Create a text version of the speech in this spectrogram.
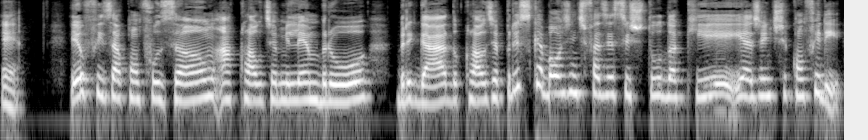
É, eu fiz a confusão, a Cláudia me lembrou. Obrigado, Cláudia. Por isso que é bom a gente fazer esse estudo aqui e a gente conferir.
